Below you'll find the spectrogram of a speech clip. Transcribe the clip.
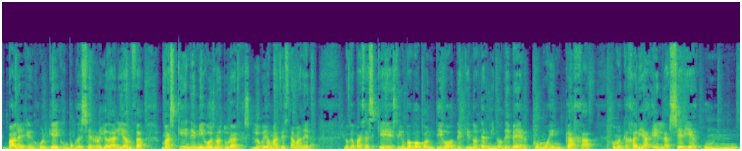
¿vale? En Whole Cake, un poco ese rollo de alianza, más que enemigos naturales. Lo veo más de esta manera. Lo que pasa es que estoy un poco contigo de que no termino de ver cómo encaja, cómo encajaría en la serie un,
